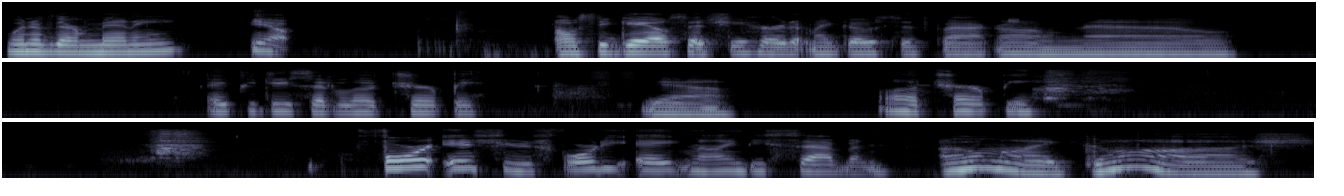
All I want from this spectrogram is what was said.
One of their many. Yep. Oh, see, Gail said she heard it. My ghost is back. Oh no. APG said a little chirpy. Yeah. A little chirpy. Four issues, forty-eight ninety-seven. Oh my gosh.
